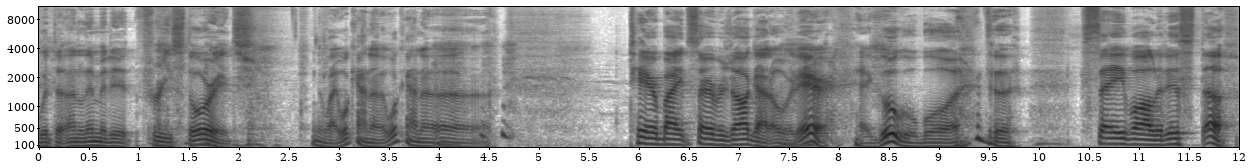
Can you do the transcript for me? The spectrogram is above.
with the unlimited free storage. Like, what kind of what kind of uh, terabyte servers y'all got over there at Google, boy, to save all of this stuff?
